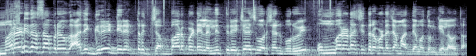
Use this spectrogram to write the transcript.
मराठीत असा प्रयोग आधी ग्रेट डिरेक्टर जब्बार पटेल यांनी त्रेचाळीस वर्षांपूर्वी उंबरडा चित्रपटाच्या माध्यमातून केला होता.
